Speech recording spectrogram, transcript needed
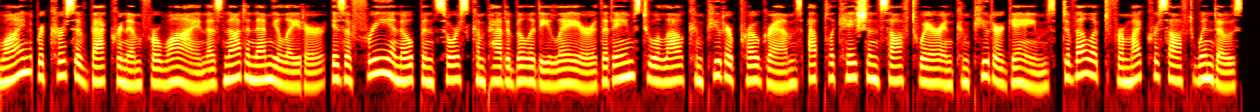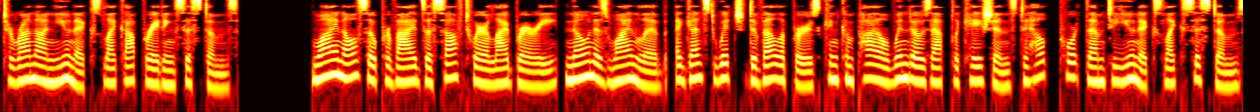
Wine recursive backronym for Wine is not an emulator is a free and open source compatibility layer that aims to allow computer programs application software and computer games developed for Microsoft Windows to run on Unix-like operating systems. Wine also provides a software library, known as WineLib, against which developers can compile Windows applications to help port them to Unix-like systems.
